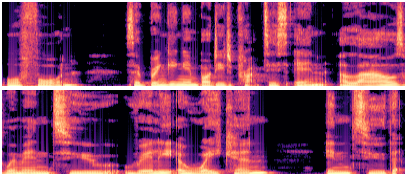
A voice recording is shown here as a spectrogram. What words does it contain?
or fawn. So bringing embodied practice in allows women to really awaken into the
